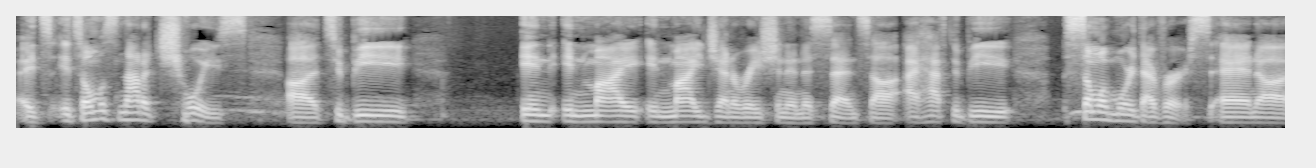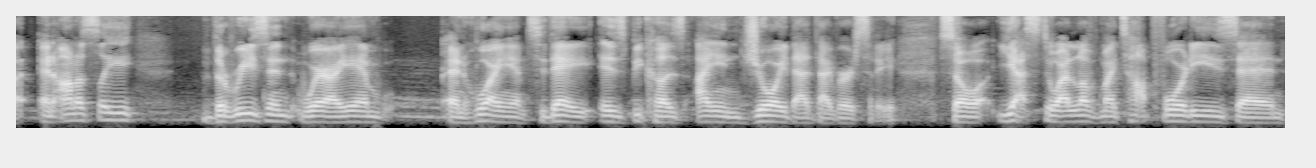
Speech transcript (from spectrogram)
it's it's almost not a choice uh, to be in in my in my generation in a sense uh, i have to be somewhat more diverse. And uh, and honestly the reason where i am and who i am today is because i enjoy that diversity. So yes do i love my top 40s and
